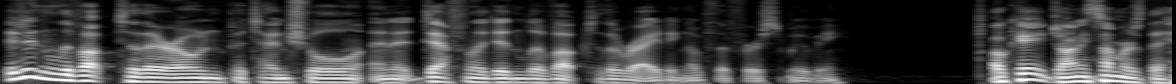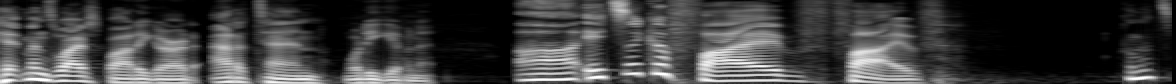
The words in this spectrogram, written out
they didn't live up to their own potential, and it definitely didn't live up to the writing of the first movie. Okay, Johnny Summers, The Hitman's Wife's Bodyguard, out of 10. What are you giving it? Uh, it's like a five five. And that's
